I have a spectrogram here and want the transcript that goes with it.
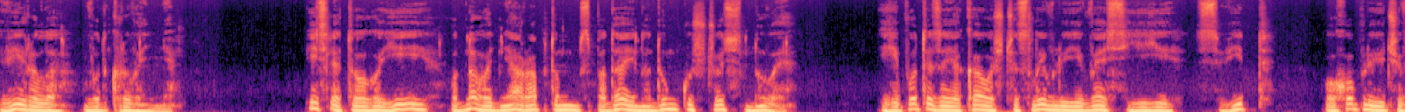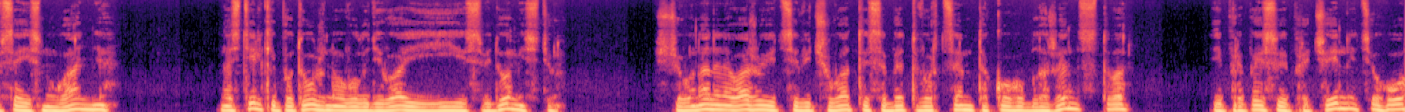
вірила в откровення. Після того їй одного дня раптом спадає на думку щось нове, гіпотеза, яка ощасливлює весь її світ, охоплюючи все існування, настільки потужно оволодіває її свідомістю, що вона не наважується відчувати себе творцем такого блаженства і приписує причини цього,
